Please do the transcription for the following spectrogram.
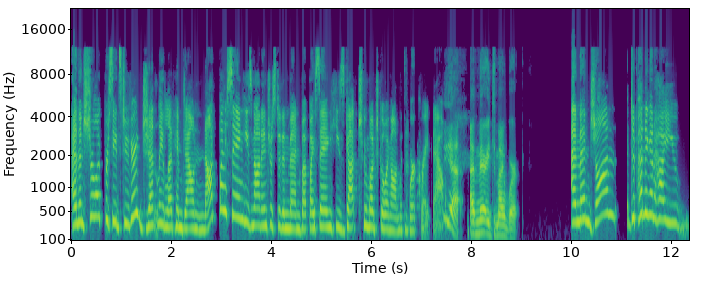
And then Sherlock proceeds to very gently let him down, not by saying he's not interested in men, but by saying he's got too much going on with work right now. Yeah, I'm married to my work. And then John depending on how you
